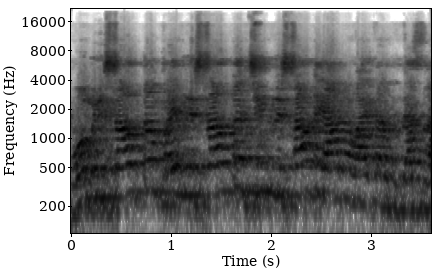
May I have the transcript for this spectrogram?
ஹோம் மினிஸ்டர் ஆகட்டும் பிரைம் மினிஸ்டர் ஆகட்டும் சீஃப் மினிஸ்டர் ஆகட்டும் யாருமே வாய் திறந்து பேசல.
